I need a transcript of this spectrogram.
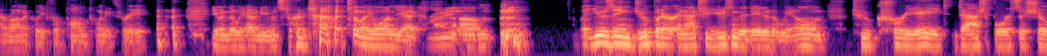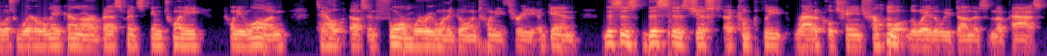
ironically for POM 23, even though we haven't even started 21 yet. Right. Um, but using Jupiter and actually using the data that we own to create dashboards to show us where we're making our investments in 2021 to help us inform where we want to go in 23. Again, this is this is just a complete radical change from the way that we've done this in the past.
